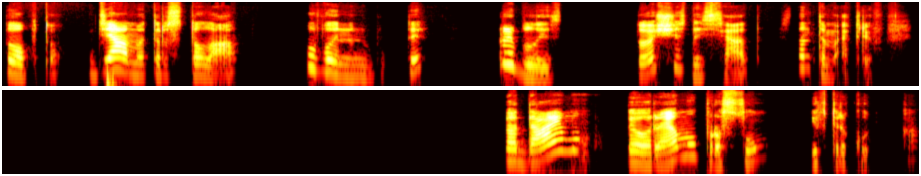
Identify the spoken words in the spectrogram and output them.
Тобто діаметр стола повинен бути приблизно 160 см. Згадаємо теорему про суму кутів трикутника.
